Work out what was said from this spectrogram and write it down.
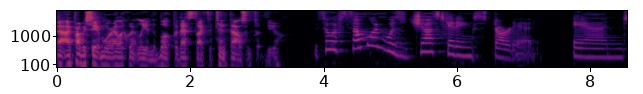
I probably say it more eloquently in the book, but that's like the 10,000 foot view. So if someone was just getting started and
